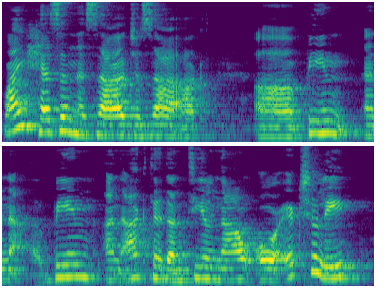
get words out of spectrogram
Why hasn't Nazar Jazar Act uh, been, an, been enacted until now, or actually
